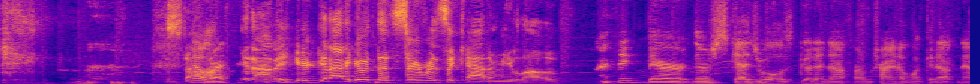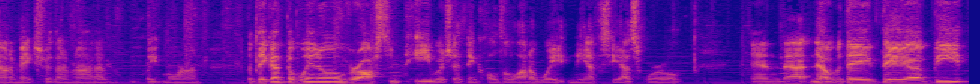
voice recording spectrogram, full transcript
Stop! No? Get out of here! Get out of here with the Service Academy love. I think their their schedule is good enough. I'm trying to look it up now to make sure that I'm not a complete moron. But they got the win over Austin Peay, which I think holds a lot of weight in the FCS world. And uh, no, but they they uh, beat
